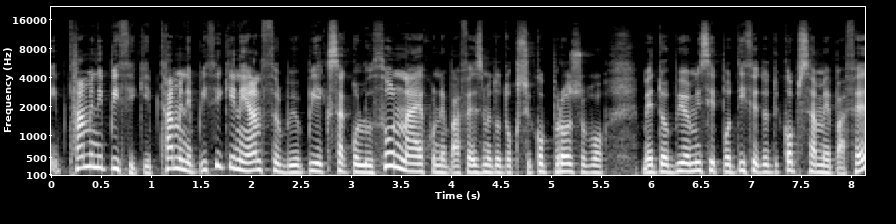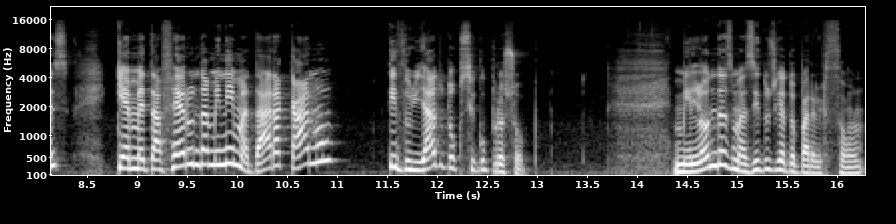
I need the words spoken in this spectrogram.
οι πτάμενοι πίθηκοι. Οι πτάμενοι πίθηκοι είναι οι άνθρωποι οι οποίοι εξακολουθούν να έχουν επαφές με το τοξικό πρόσωπο με το οποίο εμείς υποτίθεται ότι κόψαμε επαφές και μεταφέρουν τα μηνύματα. Άρα κάνουν τη δουλειά του τοξικού προσώπου. Μιλώντας μαζί τους για το παρελθόν,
